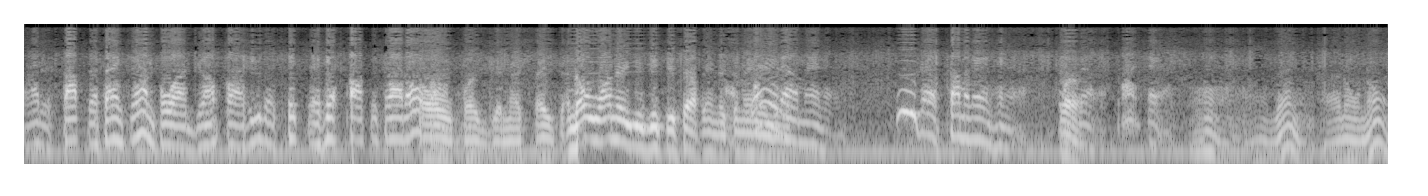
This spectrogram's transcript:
I'd have stopped to thank then before I jumped, or he'd have kicked the hip pockets right off. Oh, for goodness sake. No wonder you get yourself into so many... Wait a minute. Who's that coming in here? What? Right there, Oh, goodness, I don't know.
